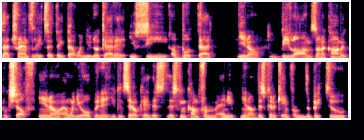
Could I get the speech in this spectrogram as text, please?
that translates. I think that when you look at it you see a book that you know belongs on a comic book shelf you know and when you open it you can say okay this this can come from any you know this could have came from the big two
